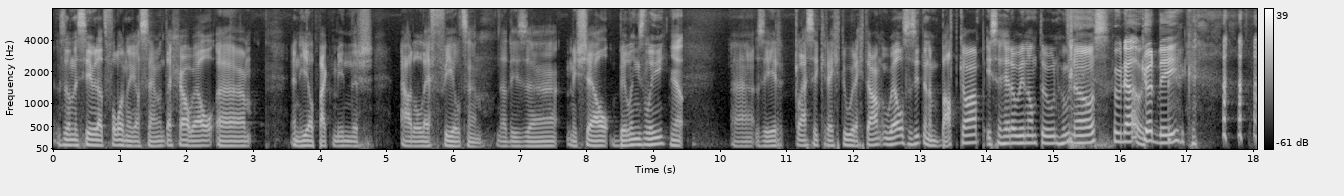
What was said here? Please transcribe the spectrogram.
We zullen eens zien hoe dat volgende gaat zijn, want dat gaat wel ehm, een heel pak minder out of left field zijn. Dat is eh, Michelle Billingsley. Ja. Eh, zeer classic, recht toe, recht aan. Hoewel, ze zit in een badkaap. Is ze heroïne aan het doen? Who knows? Who knows? Could be.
